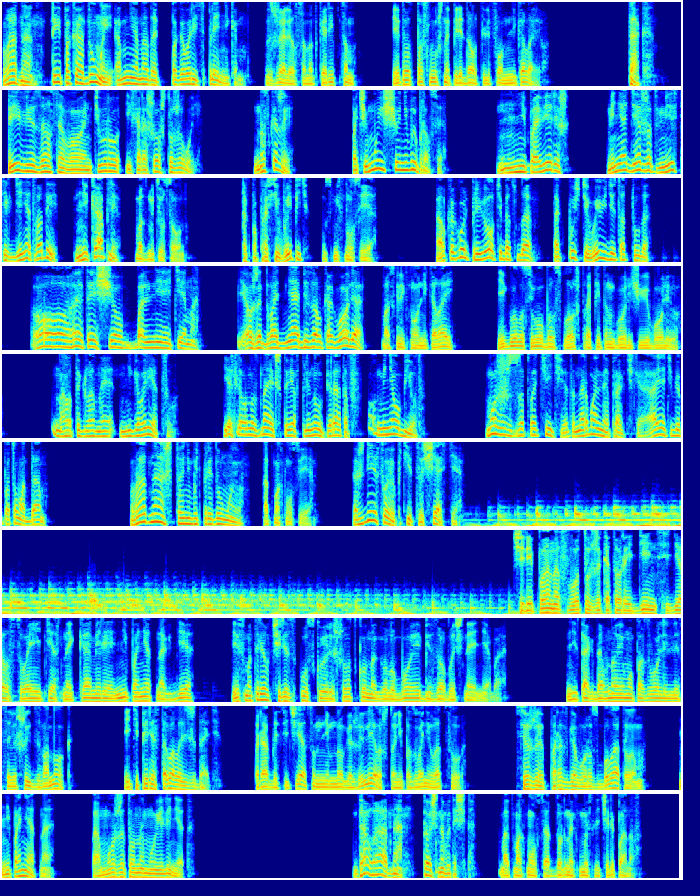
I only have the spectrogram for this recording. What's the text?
«Ладно, ты пока думай, а мне надо поговорить с пленником», — сжалился над карибцем, и тот послушно передал телефон Николаю. «Так, ты ввязался в авантюру, и хорошо, что живой. Но скажи, почему еще не выбрался?» «Не поверишь, меня держат в месте, где нет воды. Ни капли!» — возмутился он. «Так попроси выпить», — усмехнулся я. «Алкоголь привел тебя туда, так пусть и выведет оттуда». «О, это еще больнее тема. Я уже два дня без алкоголя», — воскликнул Николай, и голос его был сплошь пропитан горечью и болью. «Но ты, главное, не говори отцу. Если он узнает, что я в плену у пиратов, он меня убьет. Можешь заплатить, это нормальная практика, а я тебе потом отдам». «Ладно, что-нибудь придумаю», — отмахнулся я. «Жди свою птицу счастья». Черепанов вот уже который день сидел в своей тесной камере, непонятно где, и смотрел через узкую решетку на голубое безоблачное небо. Не так давно ему позволили совершить звонок, и теперь оставалось ждать. Правда, сейчас он немного жалел, что не позвонил отцу. Все же по разговору с Булатовым непонятно, поможет он ему или нет. «Да ладно, точно вытащит», — отмахнулся от дурных мыслей Черепанов.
